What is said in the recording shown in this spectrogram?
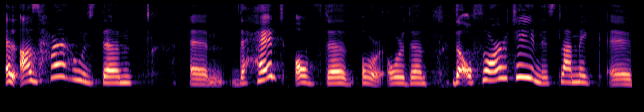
Al Azhar, who is the um, the head of the or or the the authority in Islamic uh,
